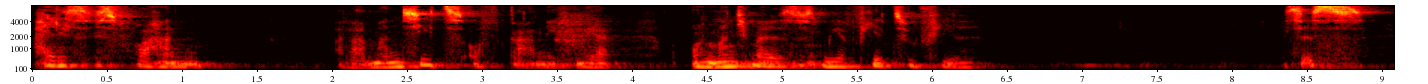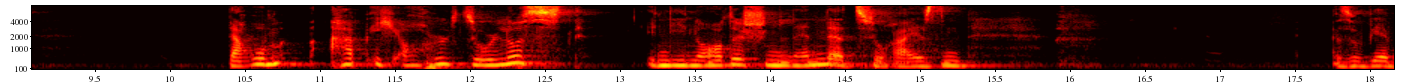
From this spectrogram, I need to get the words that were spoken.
Alles ist vorhanden. Aber man sieht es oft gar nicht mehr. Und manchmal ist es mir viel zu viel. Es ist, darum habe ich auch so Lust, in die nordischen Länder zu reisen. Also wir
